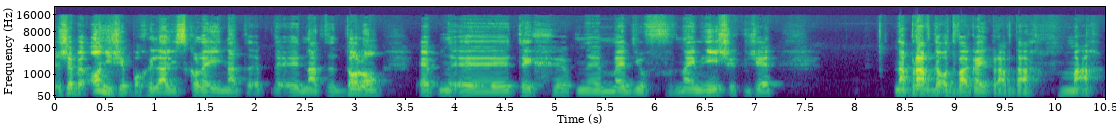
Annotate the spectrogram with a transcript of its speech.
żeby oni się pochylali z kolei nad, nad dolą tych mediów najmniejszych, gdzie naprawdę odwaga i prawda ma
